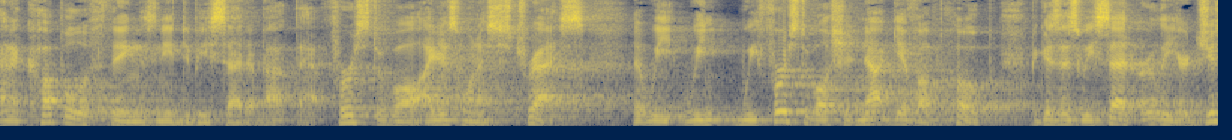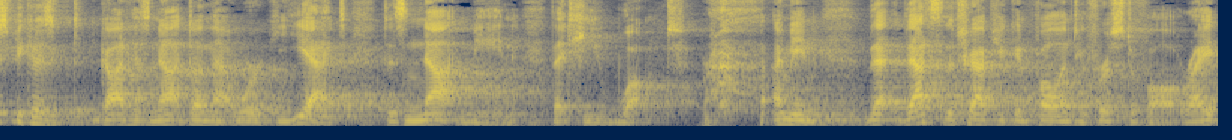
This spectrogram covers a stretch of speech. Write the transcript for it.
And a couple of things need to be said about that. First of all, I just want to stress that we, we, we first of all should not give up hope because as we said earlier, just because God has not done that work yet does not mean that he won't. I mean, that, that's the trap you can fall into first of all, right?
